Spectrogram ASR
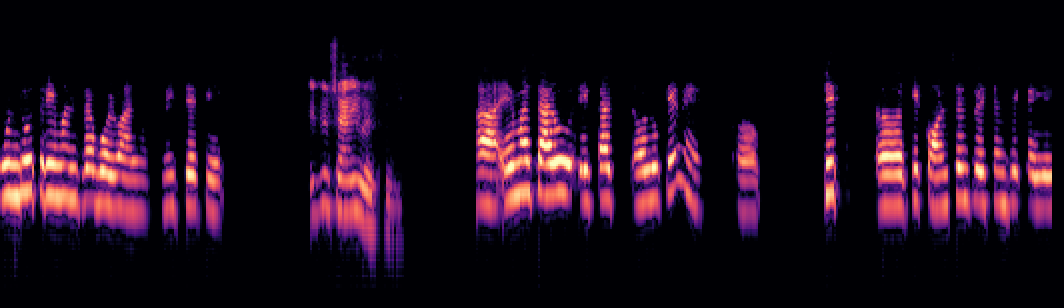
ઊંધું ત્રિમંત્ર બોલવાનું નીચેથી. એ તો સારી વસ્તુ છે. હા એમાં સારું એકાદ ઓલું કે ને ચિત્ત કે કોન્સન્ટ્રેશન જે કહીએ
